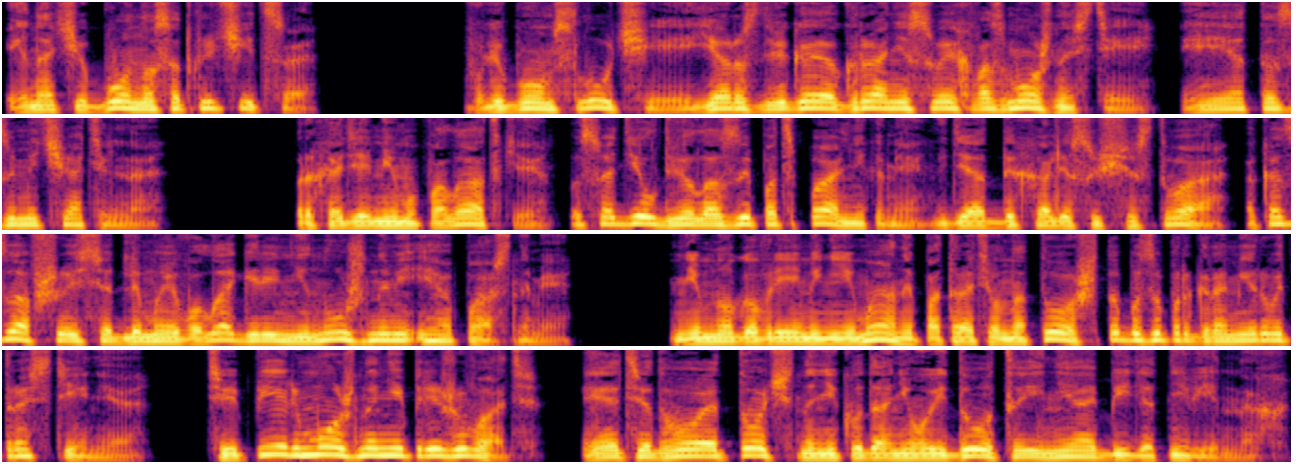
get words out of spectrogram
иначе бонус отключится. В любом случае, я раздвигаю грани своих возможностей, и это замечательно. Проходя мимо палатки, посадил две лозы под спальниками, где отдыхали существа, оказавшиеся для моего лагеря ненужными и опасными. Немного времени и маны потратил на то, чтобы запрограммировать растения. Теперь можно не переживать. Эти двое точно никуда не уйдут и не обидят невинных.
